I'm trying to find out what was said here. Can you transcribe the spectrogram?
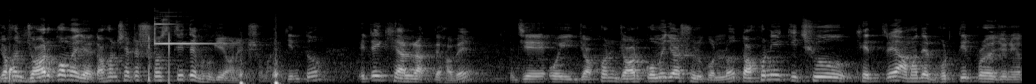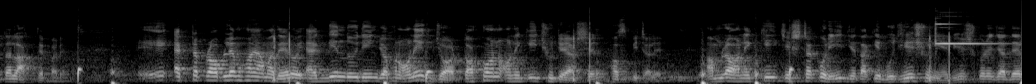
যখন জ্বর কমে যায়, তখন সেটা স্বস্তিতে ভুগে অনেক সময়। কিন্তু এটাই খেয়াল রাখতে হবে। যে ওই যখন জ্বর কমে যাওয়া শুরু করল, তখনই কিছু ক্ষেত্রে আমাদের ভর্তির প্রয়োজনীয়তা লাগতে পারে। একটা প্রবলেম হয় আমাদের, ওই একদিন, দুই দিন যখন অনেক জ্বর, তখন অনেকেই ছুটে আসেন হসপিটালে আমরা অনেককেই চেষ্টা করি যে তাকে বুঝিয়ে শুনিয়ে, বিশেষ করে যাদের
